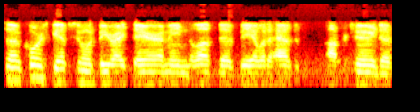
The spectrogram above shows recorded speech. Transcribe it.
so of course Gibson would be right there. I mean, love to be able to have the opportunity to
